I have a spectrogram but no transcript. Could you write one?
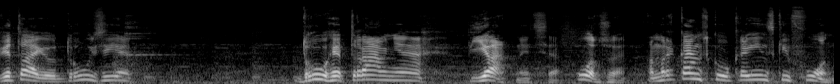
Вітаю, друзі. 2 травня, п'ятниця. Отже, американсько-український фонд,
